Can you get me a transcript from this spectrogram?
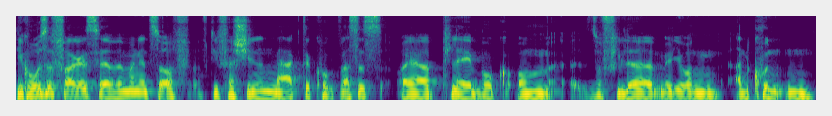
Die große Frage ist ja, wenn man jetzt so auf, auf, die verschiedenen Märkte guckt, was ist euer Playbook, um so viele Millionen an Kunden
